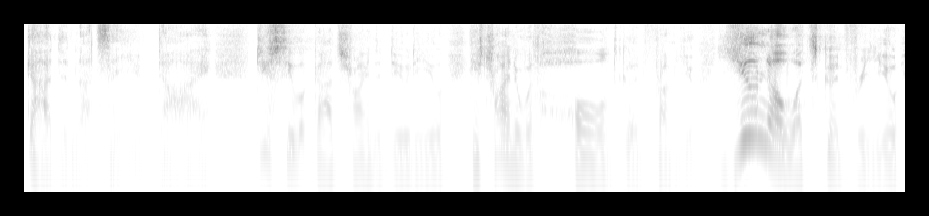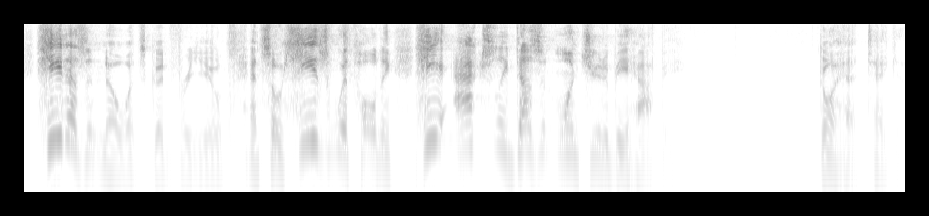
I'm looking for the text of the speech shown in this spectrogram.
God did not say you'd die. Do you see what God's trying to do to you? He's trying to withhold good from you. You know what's good for you. He doesn't know what's good for you. And so he's withholding. He actually doesn't want you to be happy. Go ahead, take it.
